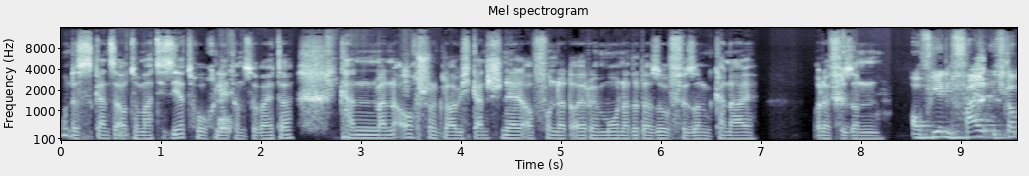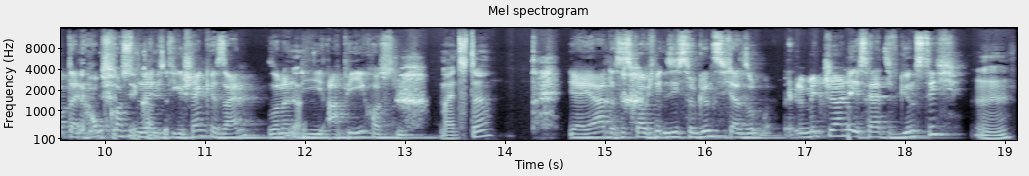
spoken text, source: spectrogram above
und das Ganze automatisiert hochlädt und so weiter, kann man auch schon, glaube ich, ganz schnell auf 100 Euro im Monat oder so für so einen Kanal oder für so ein auf jeden Fall. Ich glaube, deine Hauptkosten werden nicht die Geschenke sein, sondern ja. die API-Kosten. Meinst du? Ja, ja, das ist, glaube ich, nicht so günstig. Also Midjourney ist relativ günstig. Mhm.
